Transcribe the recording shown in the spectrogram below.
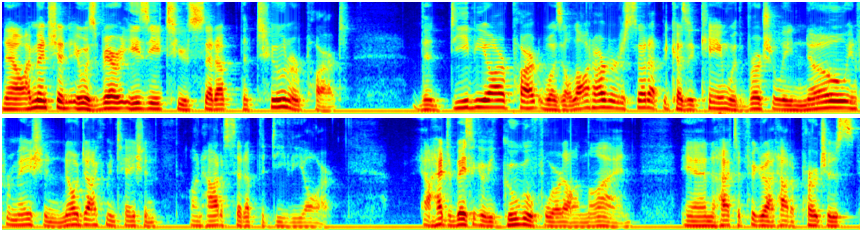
Now, I mentioned it was very easy to set up the tuner part. The DVR part was a lot harder to set up because it came with virtually no information, no documentation on how to set up the DVR. I had to basically Google for it online and I had to figure out how to purchase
